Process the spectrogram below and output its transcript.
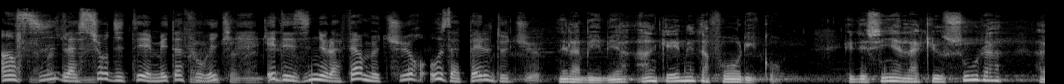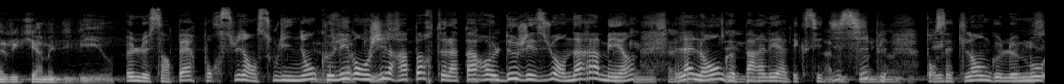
Ainsi, la surdité est métaphorique et désigne la fermeture aux appels de Dieu. Anche e la chiusura le Saint-Père poursuit en soulignant que l'Évangile rapporte la parole de Jésus en araméen, la langue parlée avec ses disciples. Dans cette langue, le mot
